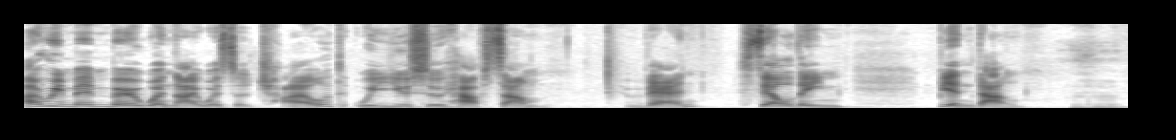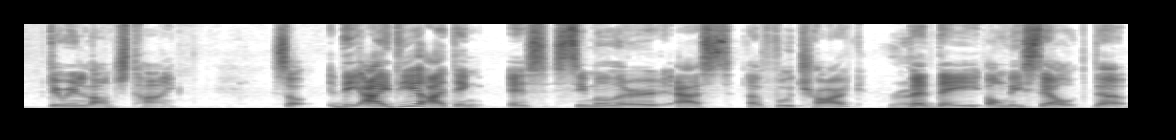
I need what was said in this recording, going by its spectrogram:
I remember when I was a child, we used to have some van selling 便当 Mm-hmm. during lunchtime. So the idea I think is similar as a food truck, Right. but they only sell the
